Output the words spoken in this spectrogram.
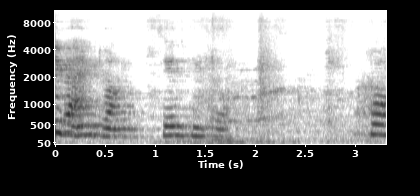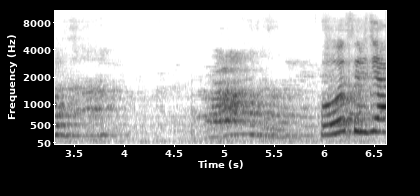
போய் வாங்கிட்டு வாங்க. சேர்ந்து போயிட்டு வா போ. போ சிரிஜா.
